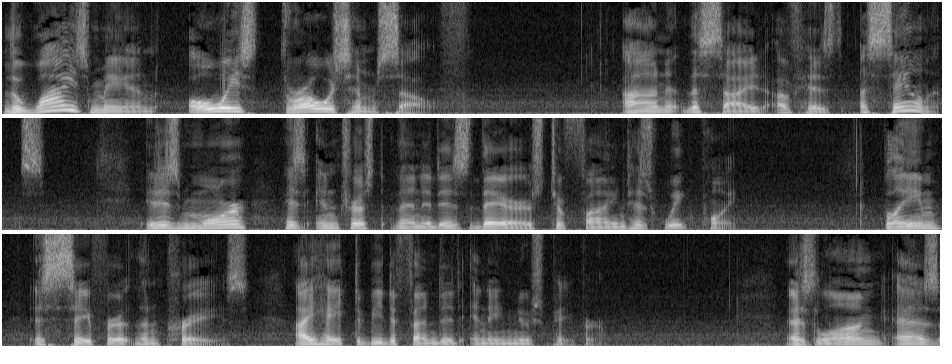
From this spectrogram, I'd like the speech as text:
The wise man always throws himself on the side of his assailants. It is more his interest than it is theirs to find his weak point. Blame is safer than praise. I hate to be defended in a newspaper. As long as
